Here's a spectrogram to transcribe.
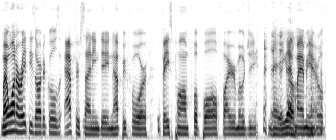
"Might want to write these articles after signing day, not before." Facepalm football fire emoji. There you at go. Miami Herald.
